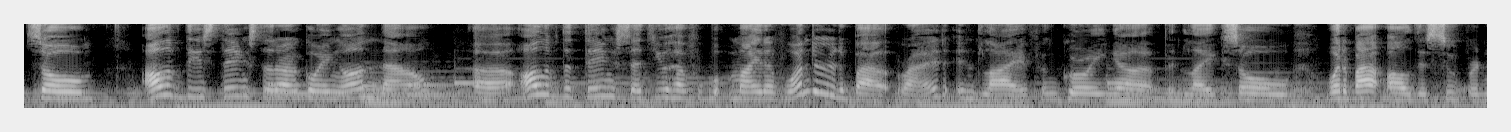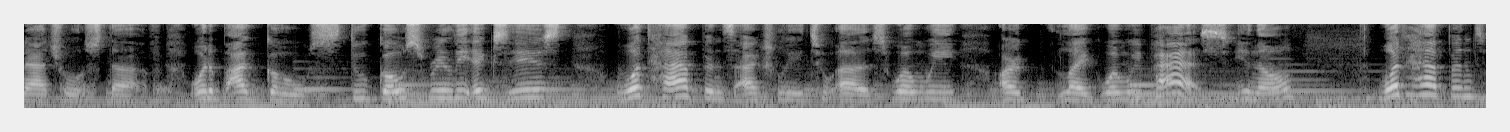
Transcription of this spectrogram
So all of these things that are going on now, uh, all of the things that you have might have wondered about, right, in life and growing up, and like, so what about all this supernatural stuff? What about ghosts? Do ghosts really exist? What happens actually to us when we are like when we pass? You know, what happened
